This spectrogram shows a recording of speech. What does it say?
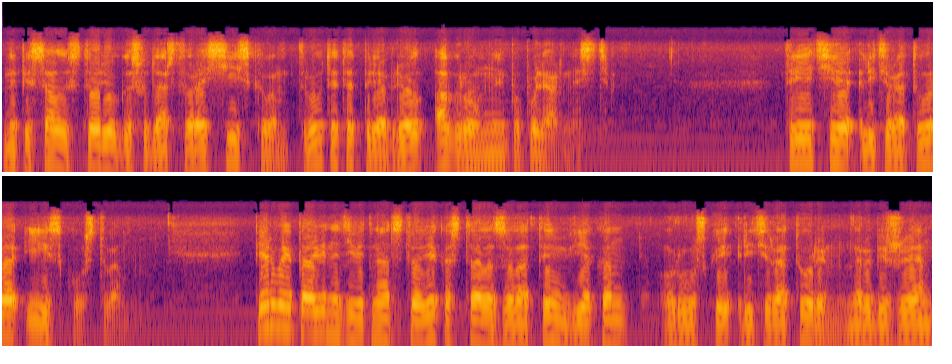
написал историю государства российского. Труд этот приобрел огромную популярность. Третье. Литература и искусство. Первая половина XIX века стала золотым веком русской литературы. На рубеже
